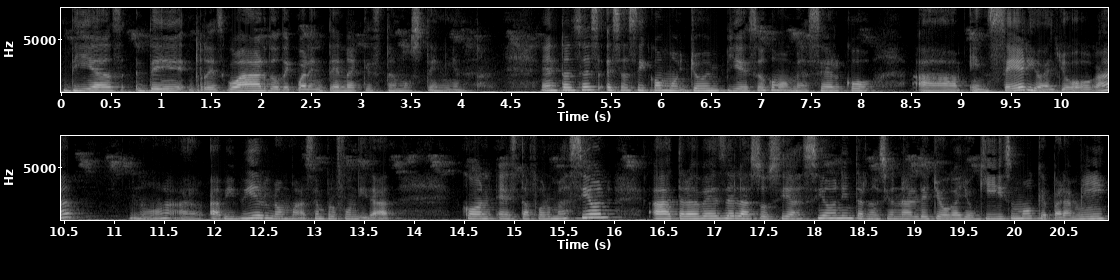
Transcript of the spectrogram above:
días de resguardo, de cuarentena que estamos teniendo. Entonces es así como yo empiezo, como me acerco a, en serio al yoga, ¿no? a, a vivirlo más en profundidad con esta formación a través de la Asociación Internacional de Yoga Yoguismo, que para mí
